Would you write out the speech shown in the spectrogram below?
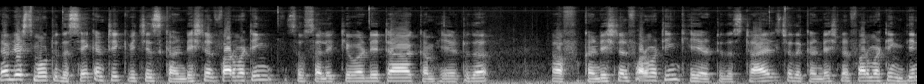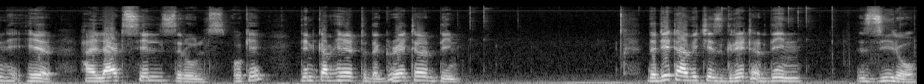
Now let's move to the second trick which is conditional formatting. So select your data come here to the of conditional formatting here to the styles to the conditional formatting then here highlight cells rules okay? Then come here to the greater than. The data which is greater than 0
